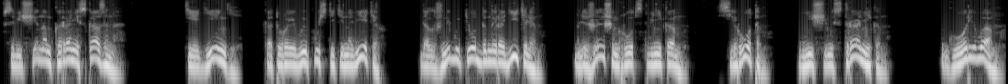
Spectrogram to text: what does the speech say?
В священном Коране сказано, те деньги, которые вы пустите на ветер, должны быть отданы родителям, ближайшим родственникам, сиротам, нищим и странникам. Горе вам,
